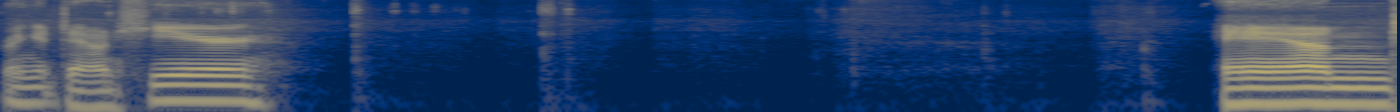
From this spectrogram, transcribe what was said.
bring it down here, and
